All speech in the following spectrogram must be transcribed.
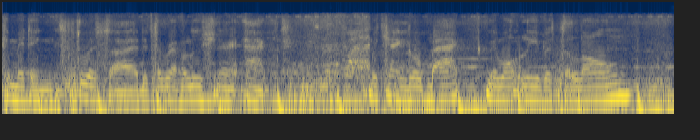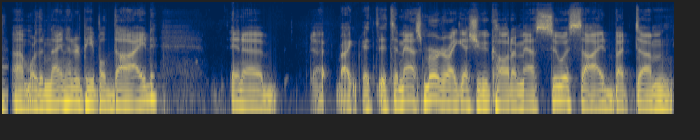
committing suicide. It's a revolutionary act. We can't go back. They won't leave us alone. Uh, more than 900 people died in a. Uh, it's a mass murder. I guess you could call it a mass suicide. But um,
